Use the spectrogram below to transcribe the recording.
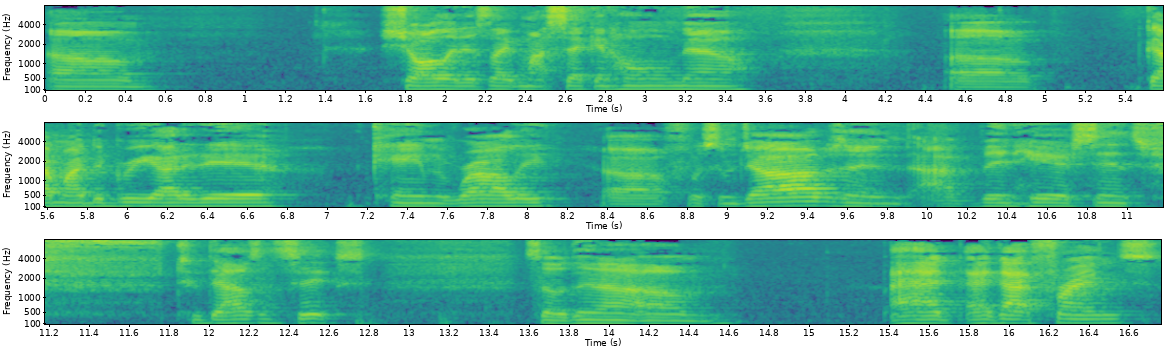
Um, Charlotte is like my second home now. Uh, got my degree out of there. Came to Raleigh uh, for some jobs, and I've been here since 2006. So then I, um, I had I got friends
